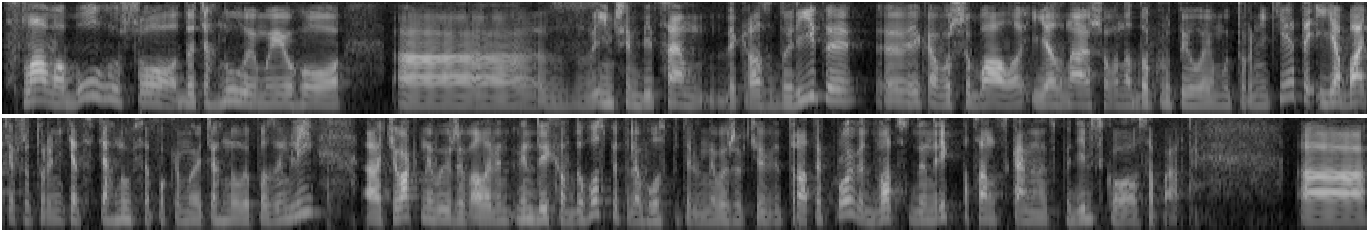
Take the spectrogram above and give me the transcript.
Слава Богу, що дотягнули ми його е- з іншим бійцем якраз до Ріти, е, яка вишибала, і я знаю, що вона докрутила йому турнікети. І я бачив, що турнікет стягнувся, поки ми його тягнули по землі. Е, чувак не вижив, але він, він доїхав до госпіталя. В госпіталі не вижив чи від втрати крові. 21 рік пацан з Кам'янець-Подільського сапер. Е,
